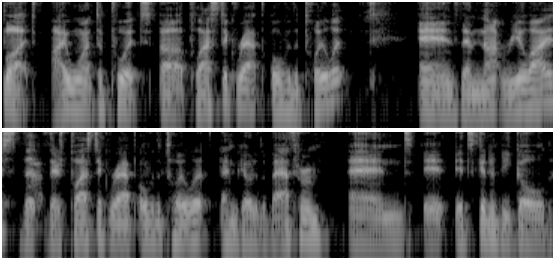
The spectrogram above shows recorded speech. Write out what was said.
But I want to put uh, plastic wrap over the toilet and them not realize that there's plastic wrap over the toilet and go to the bathroom and it, it's going to be gold.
